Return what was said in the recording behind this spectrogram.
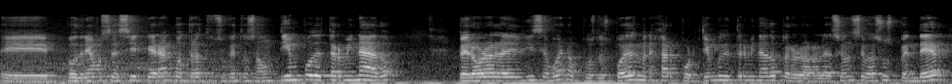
eh, podríamos decir que eran contratos sujetos a un tiempo determinado, pero ahora la ley dice, bueno, pues los puedes manejar por tiempo determinado, pero la relación se va a suspender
